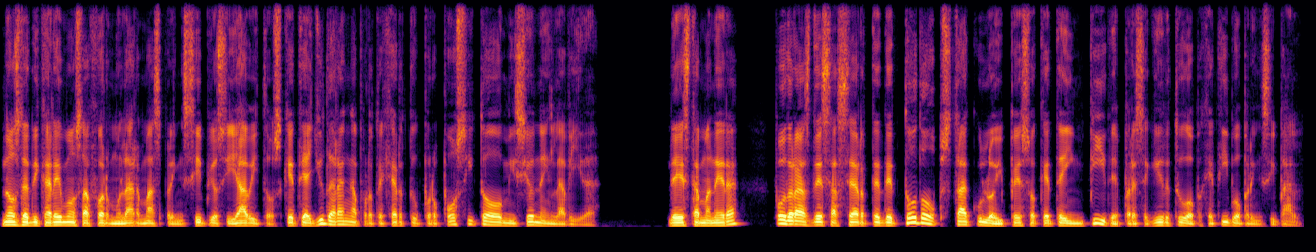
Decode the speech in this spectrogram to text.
nos dedicaremos a formular más principios y hábitos que te ayudarán a proteger tu propósito o misión en la vida. De esta manera, podrás deshacerte de todo obstáculo y peso que te impide perseguir tu objetivo principal.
